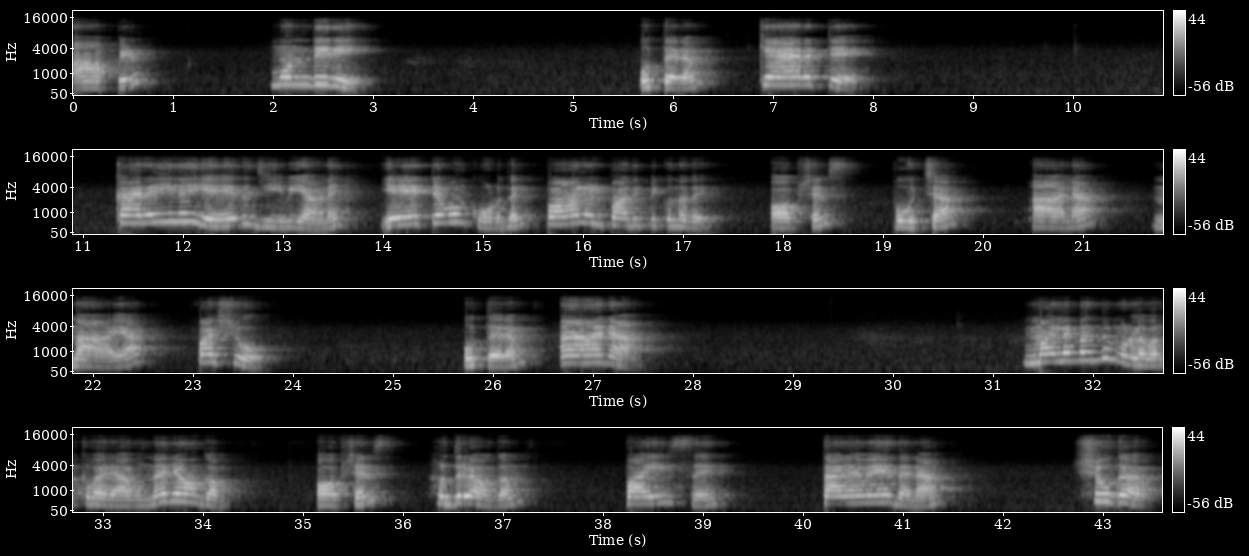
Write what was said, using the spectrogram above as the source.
apple മുന്തിരി. ഉത്തരം ക്യാരറ്റ്. കരയിലെ ഏത് ജീവിയാണ് ഏറ്റവും കൂടുതൽ പാൽ ഉൽപ്പാദിപ്പിക്കുന്നത്? ഓപ്ഷൻസ് പൂച്ച ആന നായ പശു. ഉത്തരം ആന. മലബന്ധമുള്ളവർക്ക് വരാവുന്ന രോഗം. ഓപ്ഷൻസ് ഹൃദ്രോഗം പൈൽസ് തലവേദന ഷുഗർ.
